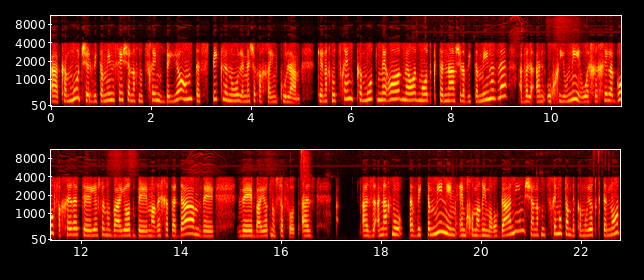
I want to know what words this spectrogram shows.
הכמות של ויטמין C שאנחנו צריכים ביום תספיק לנו למשך החיים כולם. כי אנחנו צריכים כמות מאוד מאוד מאוד קטנה של הוויטמין הזה, אבל הוא חיוני, הוא הכרחי לגוף, אחרת יש לנו בעיות במערכת הדם ו, ובעיות נוספות. אז אז אנחנו, הוויטמינים הם חומרים אורגניים שאנחנו צריכים אותם בכמויות קטנות,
